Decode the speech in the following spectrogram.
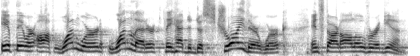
If they were off one word, one letter, they had to destroy their work and start all over again.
